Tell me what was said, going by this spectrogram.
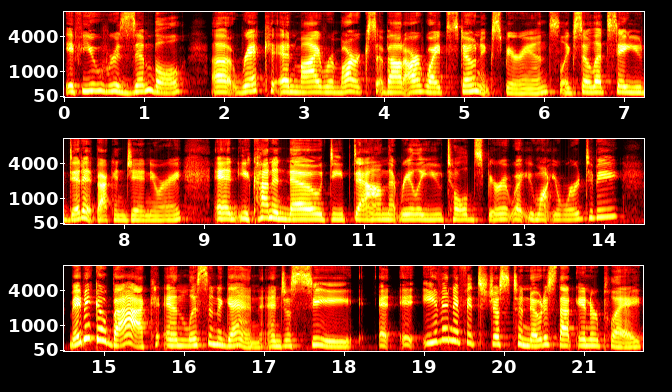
if you resemble uh, Rick and my remarks about our White Stone experience, like so, let's say you did it back in January, and you kind of know deep down that really you told Spirit what you want your word to be. Maybe go back and listen again and just see it, it, even if it's just to notice that interplay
